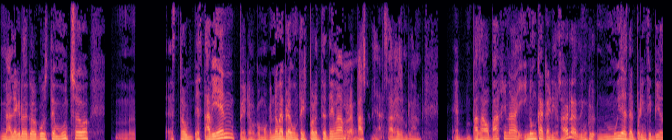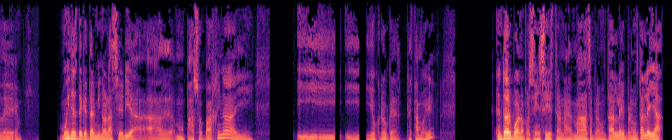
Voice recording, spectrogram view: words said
me alegro de que os guste mucho, esto está bien, pero como que no me preguntéis por este tema, porque Mm. paso ya, ¿sabes? En plan, he pasado página y nunca he querido saberlo, muy desde el principio de, muy desde que terminó la serie, a- paso página y, y, y yo creo que está muy bien. Entonces, bueno, pues insiste una vez más a preguntarle y preguntarle ya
